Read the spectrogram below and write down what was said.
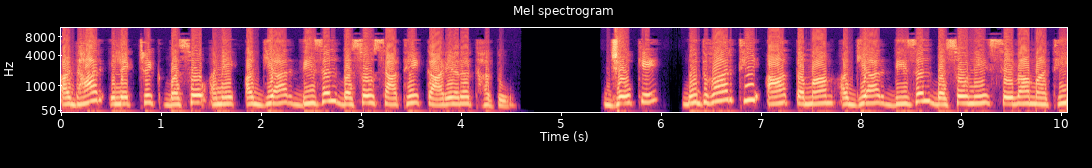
અઢાર ઇલેક્ટ્રિક બસો અને અગિયાર ડીઝલ બસો સાથે કાર્યરત હતું. જો કે બુધવારથી આ તમામ અગિયાર ડીઝલ બસોને સેવામાંથી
